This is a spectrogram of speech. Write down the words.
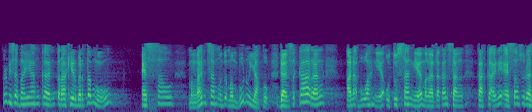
Saudara bisa bayangkan terakhir bertemu Esau mengancam untuk membunuh Yakub dan sekarang anak buahnya, utusannya mengatakan sang kakak ini Esau sudah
